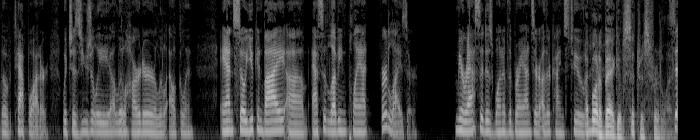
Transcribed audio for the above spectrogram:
the, the tap water, which is usually a little harder, a little alkaline. And so you can buy um, acid loving plant fertilizer. Miracid is one of the brands. There are other kinds too. I bought a bag of citrus fertilizer.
